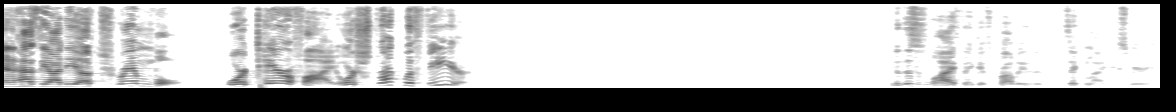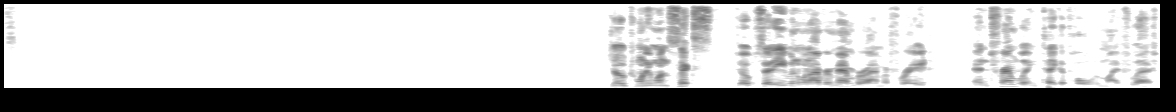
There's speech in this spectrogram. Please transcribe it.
And it has the idea of tremble or terrified or struck with fear. You know, this is why I think it's probably the Ziklag experience. Job 21 6, Job said, Even when I remember, I am afraid, and trembling taketh hold of my flesh.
